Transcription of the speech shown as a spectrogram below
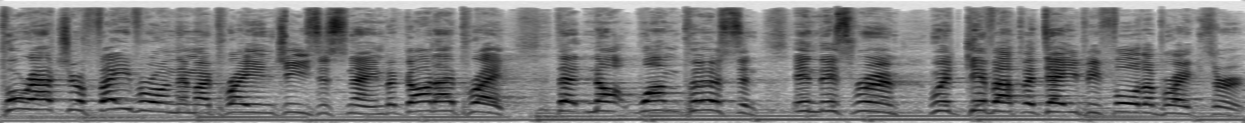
Pour out your favor on them, I pray, in Jesus' name. But God, I pray that not one person in this room would give up a day before the breakthrough,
